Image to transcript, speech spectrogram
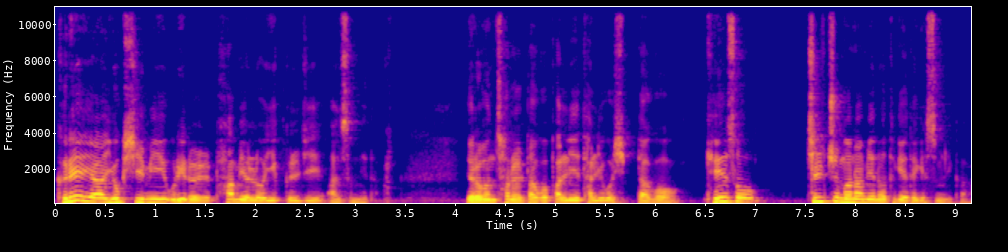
그래야 욕심이 우리를 파멸로 이끌지 않습니다. 여러분 차를 타고 빨리 달리고 싶다고 계속 질주만 하면 어떻게 되겠습니까?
